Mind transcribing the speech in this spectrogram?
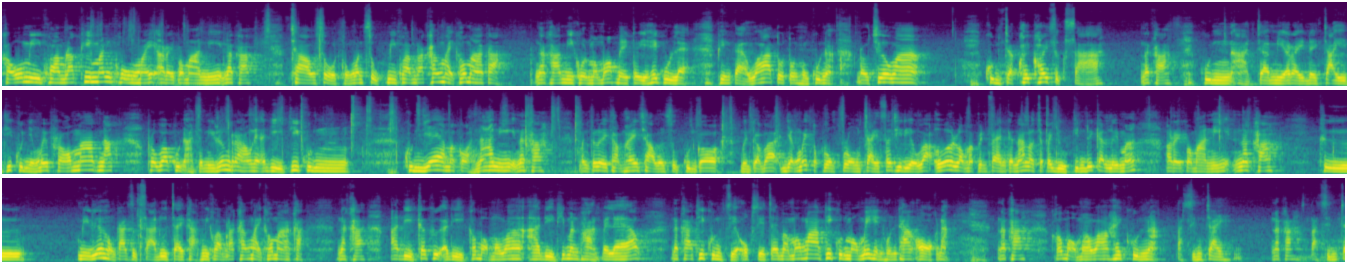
เขามีความรักที่มั่นคงไหมอะไรประมาณนี้นะคะ ชาวโสดของวันศุกร์มีความรักครั้งใหม่เข้ามาค่ะนะคะมีคนมามอบเมตตรีให้คุณแหละ เพียงแต่ว่าตัวตนของคุณอะเราเชื่อว่าคุณจะค่อยๆศึกษา นะคะ คุณอาจจะมีอะไรในใจที่คุณยังไม่พร้อมมากนัก เพราะว่าคุณอาจจะมีเรื่องราวในอดีตที่คุณคุณแย่มาก่อนหน้านี้นะคะ มันก็เลยทำให้ชาววันศุกร์คุณก็เหมือนกับว่ายังไม่ตกลงปรงใจซะทีเดียวว่า เออเรามาเป็นแฟนกันนะเราจะไปอยู่กินด้วยกันเลยมะอะไรประมาณนี้นะคะ คือมีเรื่องของการศึกษาดูใจค่ะ มีความรักครั้งใหม่เข้ามาค่ะ นะคะ อดีตก็คืออดีตเขาบอกมาว่าอดีตที่มันผ่านไปแล้วนะคะ ที่คุณเสียอกเสียใจมามาก ๆ ที่คุณมองไม่เห็นหนทางออกน่ะนะคะเขาบอกมาว่าให้คุณน่ะตัดสินใจนะคะตัดสินใจ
